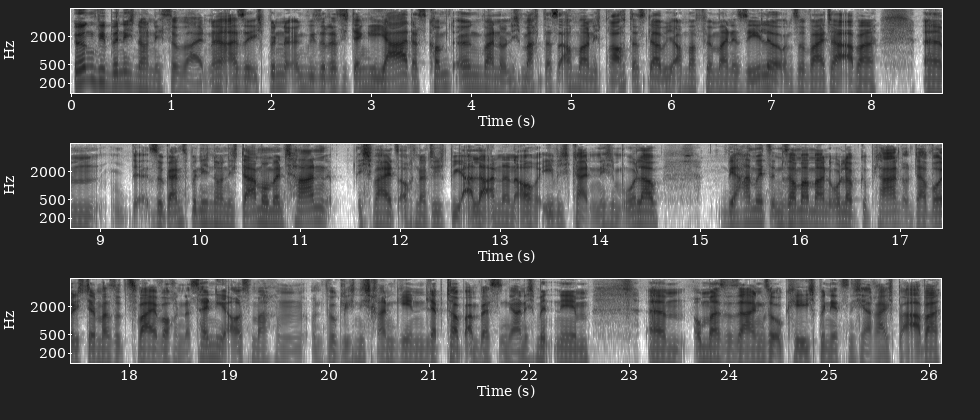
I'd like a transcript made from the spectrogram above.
Irgendwie bin ich noch nicht so weit. Ne? Also ich bin irgendwie so, dass ich denke, ja, das kommt irgendwann und ich mache das auch mal und ich brauche das, glaube ich, auch mal für meine Seele und so weiter. Aber ähm, so ganz bin ich noch nicht da. Momentan ich war jetzt auch natürlich wie alle anderen auch Ewigkeiten nicht im Urlaub wir haben jetzt im Sommer mal einen Urlaub geplant und da wollte ich dann mal so zwei Wochen das Handy ausmachen und wirklich nicht rangehen, Laptop am besten gar nicht mitnehmen, ähm, um mal so sagen, so, okay, ich bin jetzt nicht erreichbar. Aber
